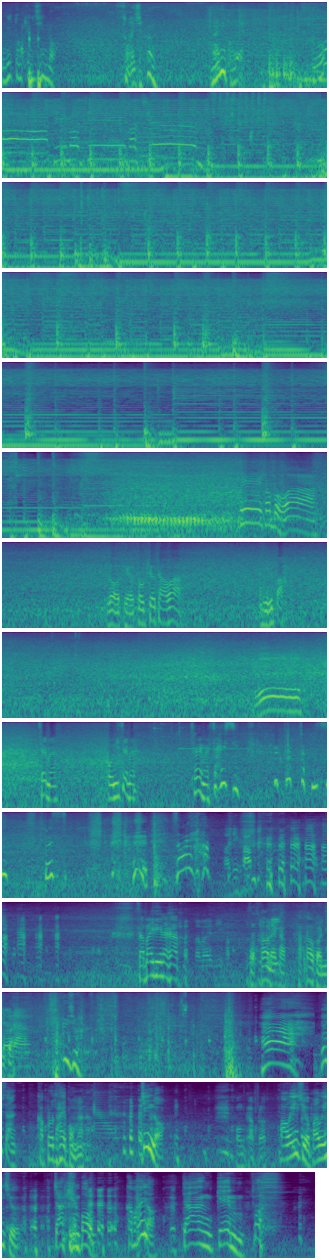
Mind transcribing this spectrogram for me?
ン東京人のそれじゃん。何これ。うわ気持ちいい。途中。えー、こんは。 โลแถวโตเกียวทาวาหรือเปล่าใช่ไหมคนนี้ใช่ไหมใช่ไหมใช่สิใช่สิใช่สิสวัสดีครับ สวัสดีครับ สบายดีนะครับ สบายดีครับขอเข้าเลยครับขอเข้าก่อนดีกว่ายูชูฮ่าดูสัน ขับรถให้ผมนะครับ จริงเหรอคงกลับรถเป่ายิงฉุบเป่ายิงฉุบจางเกมป้องขับให้เหรอจางเกมป้อง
